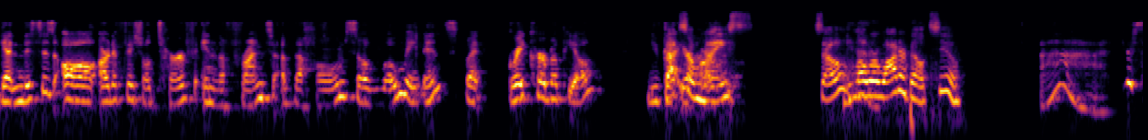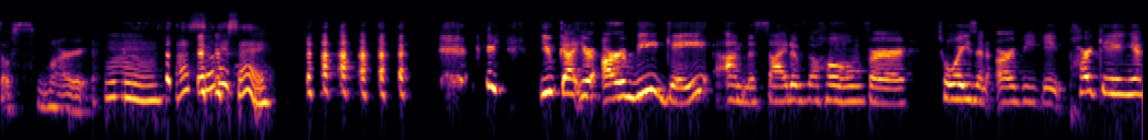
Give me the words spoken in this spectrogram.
Again, this is all artificial turf in the front of the home. So low maintenance, but great curb appeal. You've got That's your so nice. So yeah. lower water bill too. Ah, you're so smart. Mm, that's what they say. You've got your RV gate on the side of the home for toys and RV gate parking.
